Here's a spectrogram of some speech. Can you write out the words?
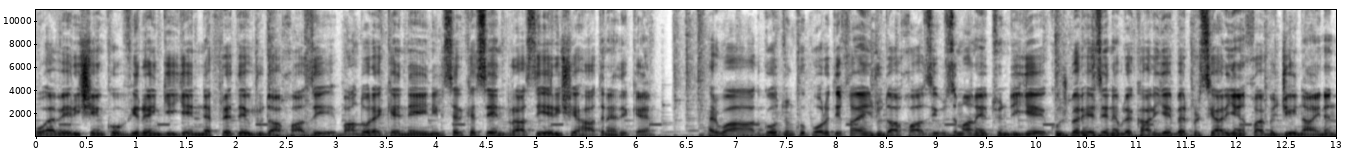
û ev êrîşên ku vî rengî yên nefretê û cudaxwazî bandoreke neyînî li ser kesên rastî êrîşê hatine dike. Herwiha hat gotin ku polîtîkayên cudaxwazî û zimanê tundiyê ku ji ber hêzên ewlekariyê berpirsyariyên xwe bi cî naynin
